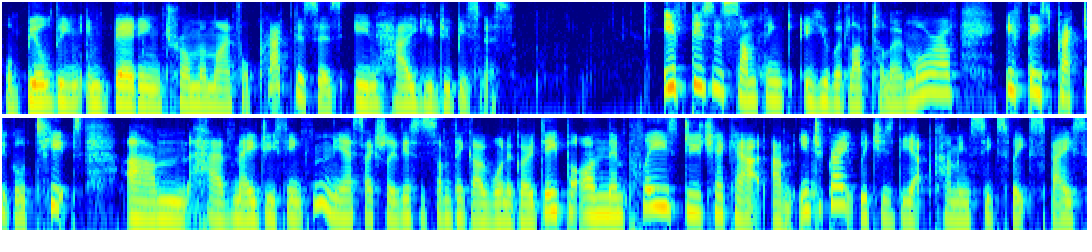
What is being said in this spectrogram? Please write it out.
or building, embedding trauma mindful practices in how you do business. If this is something you would love to learn more of, if these practical tips um, have made you think, hmm, yes, actually, this is something I want to go deeper on, then please do check out um, Integrate, which is the upcoming six week space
